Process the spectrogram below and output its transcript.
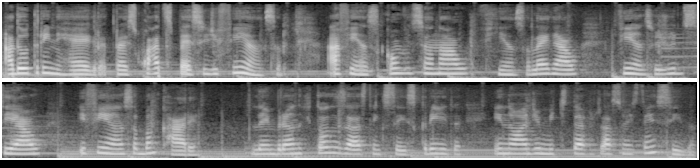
a doutrina e regra traz quatro espécies de fiança: a fiança convencional, fiança legal, fiança judicial e fiança bancária. Lembrando que todas elas têm que ser escritas e não admite interpretação extensiva.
